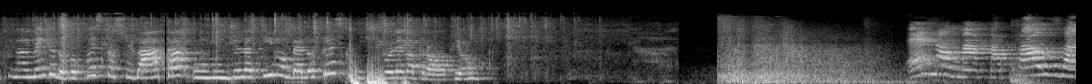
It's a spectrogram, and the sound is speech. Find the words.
Finalmente dopo questa sudata un gelatino bello fresco mi ci voleva proprio. Eh no, mamma, pausa.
